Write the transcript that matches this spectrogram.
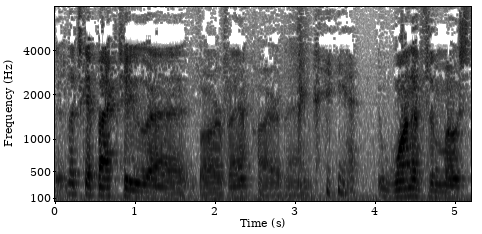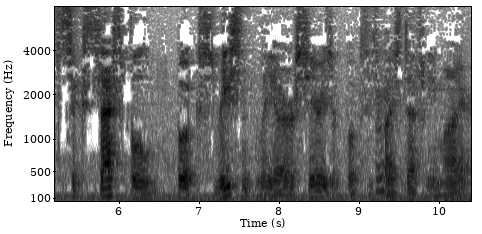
Let's get back to uh, our vampire then. yeah. One of the most successful books recently, or a series of books, is by Stephenie Meyer.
